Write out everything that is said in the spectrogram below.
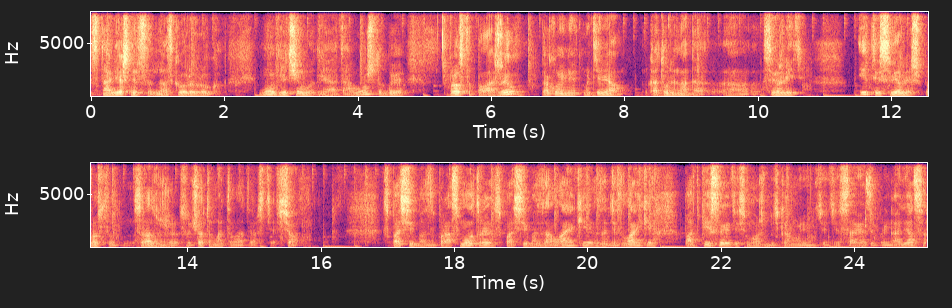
столешница на скорую руку. Ну, для чего? Для того, чтобы просто положил какой-нибудь материал, который надо сверлить, и ты сверлишь просто сразу же с учетом этого отверстия. Все. Спасибо за просмотры, спасибо за лайки, за дизлайки. Подписывайтесь, может быть, кому-нибудь эти советы пригодятся.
